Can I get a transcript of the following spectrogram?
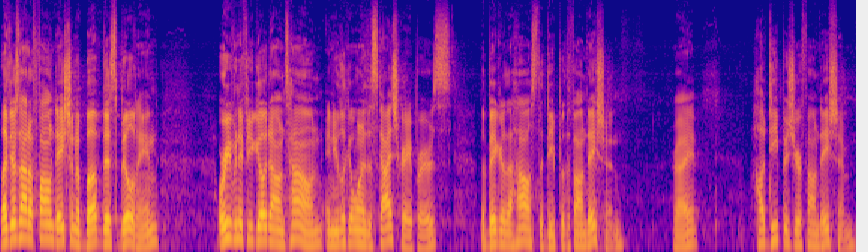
Like there's not a foundation above this building. Or even if you go downtown and you look at one of the skyscrapers, the bigger the house, the deeper the foundation, right? How deep is your foundation?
